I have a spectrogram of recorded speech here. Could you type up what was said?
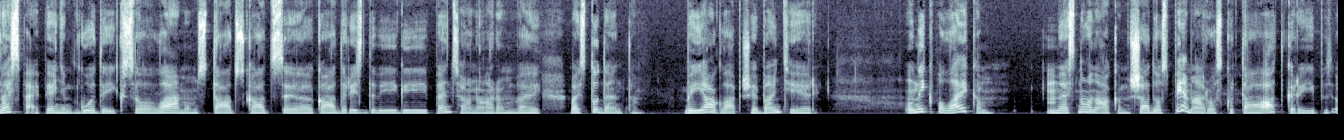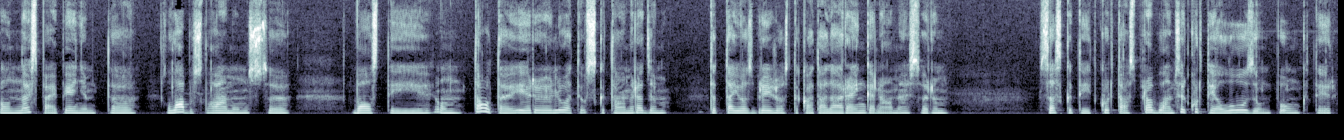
nespēja pieņemt godīgus uh, lēmumus, tādus, kādus, uh, kāda ir izdevīgi pensionāram vai, vai studentam. Bija jāglābj šie banķieri. Un ik pa laikam mēs nonākam šādos piemēros, kur tā atkarība un nespēja pieņemt uh, labus lēmumus uh, valstī un tautai ir ļoti uzskatām redzama. Tad tajos brīžos tā kā tādā rengenā mēs varam saskatīt, kur tās problēmas ir, kur tie lūzuma punkti ir.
